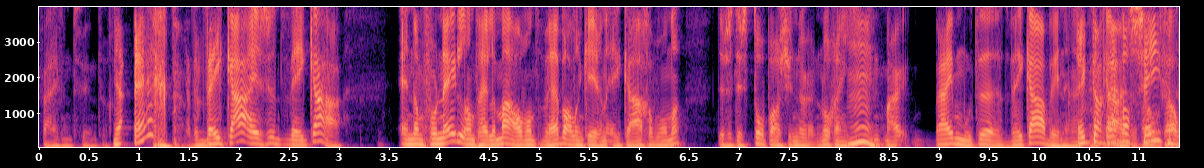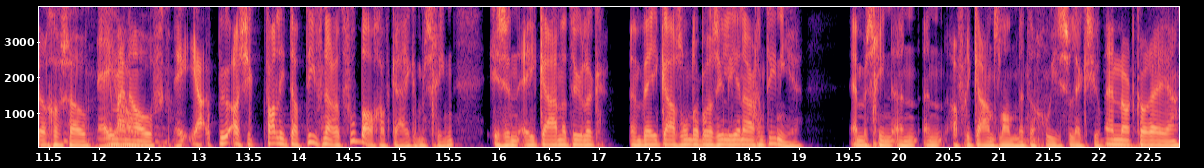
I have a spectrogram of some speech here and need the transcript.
25. Ja, echt? Ja, de WK is het WK. En dan voor Nederland helemaal, want we hebben al een keer een EK gewonnen. Dus het is top als je er nog eentje wint. Maar wij moeten het WK winnen. Ik dacht echt wel 70 of zo Nee, in mijn joh. hoofd. Nee, ja, puur als je kwalitatief naar het voetbal gaat kijken misschien... is een EK natuurlijk een WK zonder Brazilië en Argentinië. En misschien een, een Afrikaans land met een goede selectie. Op. En Noord-Korea.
